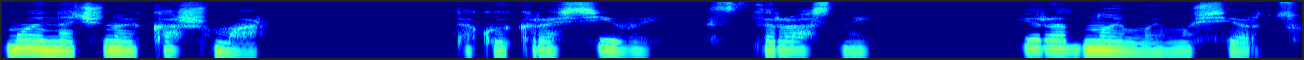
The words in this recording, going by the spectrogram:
Мой ночной кошмар. Такой красивый, страстный и родной моему сердцу.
